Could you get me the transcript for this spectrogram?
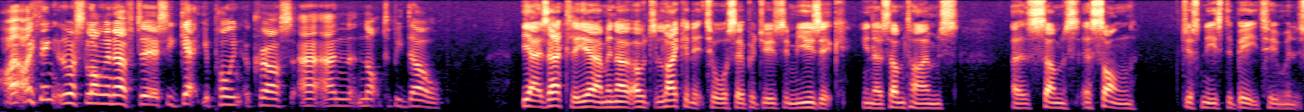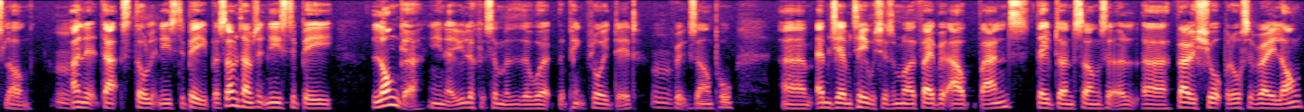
I, I think it's long enough to actually get your point across and, and not to be dull. Yeah, exactly. Yeah, I mean, I, I, would liken it to also producing music. You know, sometimes a, some a song just needs to be two minutes long, mm. and it, that's all it needs to be. But sometimes it needs to be longer. You know, you look at some of the work that Pink Floyd did, mm. for example, um, MGMT, which is one of my favourite bands, they've done songs that are uh, very short but also very long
